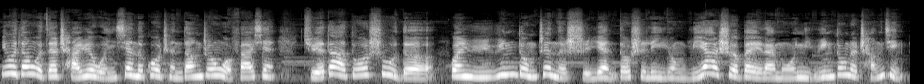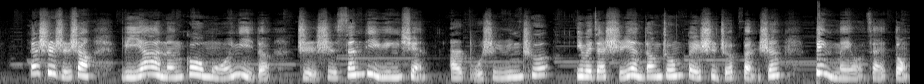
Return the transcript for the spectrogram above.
因为当我在查阅文献的过程当中，我发现绝大多数的关于运动症的实验都是利用 VR 设备来模拟运动的场景，但事实上，VR 能够模拟的只是 3D 晕眩，而不是晕车，因为在实验当中，被试者本身并没有在动。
